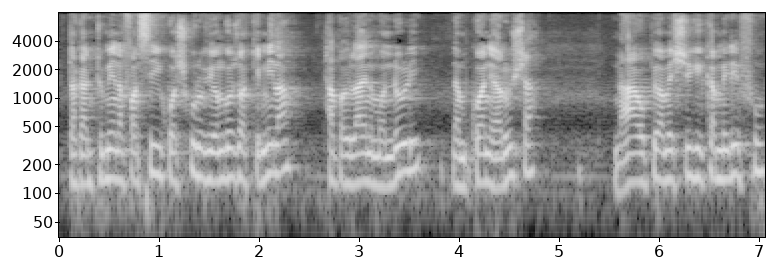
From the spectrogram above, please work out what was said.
Nataka nitumie nafasi hii kuwashukuru viongozi wa kimila hapa wilayani Monduli na mkoani Arusha, nao pia wameshiriki kikamilifu,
